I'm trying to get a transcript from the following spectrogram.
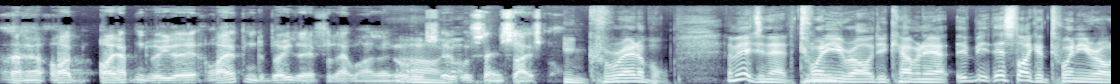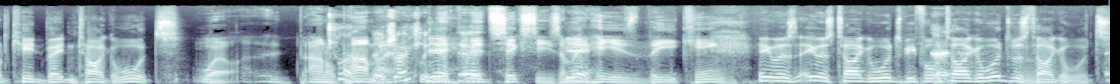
uh, I, I happened to be there. I happened to be there for that one, and it was Oh. it was sensational. Incredible. Imagine that. 20 year old, you're coming out. be- That's like a 20 year old kid beating Tiger Woods. Well, Arnold Well, Palmer, exactly, mid yeah. sixties. I Yeah. mean, he is the king. He was he was Tiger Woods before Tiger Woods was Tiger Woods.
